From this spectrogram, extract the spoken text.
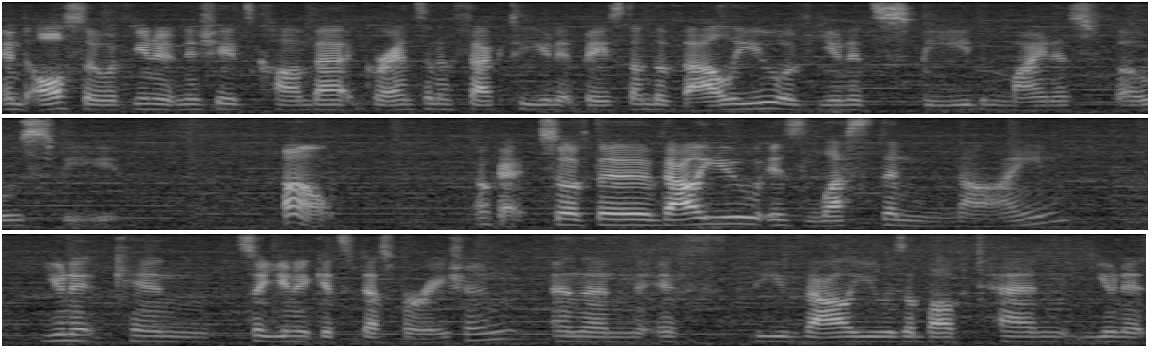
and also if unit initiates combat, grants an effect to unit based on the value of unit's speed minus foe's speed. Oh, okay. So if the value is less than nine, unit can so unit gets desperation, and then if the value is above ten, unit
